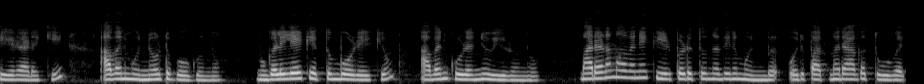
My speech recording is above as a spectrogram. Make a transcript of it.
കീഴടക്കി അവൻ മുന്നോട്ടു പോകുന്നു. മുകളിലേക്ക് എത്തുമ്പോഴേക്കും അവൻ കുഴഞ്ഞു വീഴുന്നു. മരണം അവനെ കീഴ്പ്പെടുത്തുന്നതിന് മുൻപ് ഒരു പത്മരാഗ തൂവൽ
